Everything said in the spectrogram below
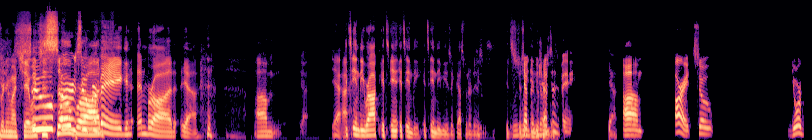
Pretty much it, which is so Super, broad. super vague and broad yeah Um, yeah, yeah. it's indie rock it's in, it's indie it's indie music that's what it is It's- it's we- just we Kept it independent. just as vague. Yeah. Um. All right. So your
